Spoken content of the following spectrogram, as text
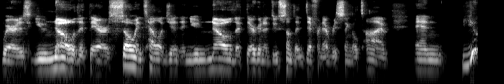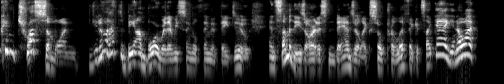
Whereas you know that they're so intelligent, and you know that they're going to do something different every single time, and you can trust someone. You don't have to be on board with every single thing that they do. And some of these artists and bands are like so prolific. It's like, yeah, you know what?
